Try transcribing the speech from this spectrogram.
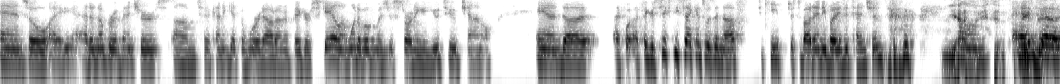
And so I had a number of ventures um, to kind of get the word out on a bigger scale. And one of them was just starting a YouTube channel. And uh, I, f- I figured 60 seconds was enough to keep just about anybody's attention. yes. um, and uh,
